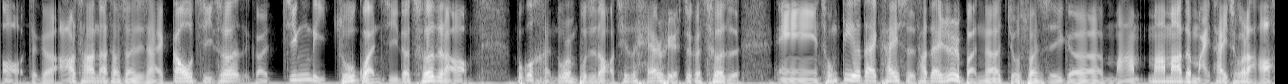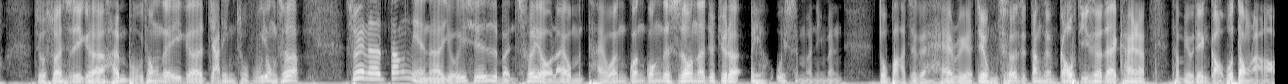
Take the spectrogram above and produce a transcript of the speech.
哦，这个 RX 呢，它算是台高级车，这个经理主管级的车子了啊、不过很多人不知道，其实 Harrier 这个车子，诶，从第二代开始，它在日本呢，就算是一个妈妈妈的买菜车了啊、就算是一个很普通的一个家庭主妇用车。所以呢，当年呢，有一些日本车友来我们台湾观光的时候呢，就觉得，哎呀，为什么你们都把这个 Harrier 这种车子当成高级车在开呢？他们有点搞不懂了啊、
